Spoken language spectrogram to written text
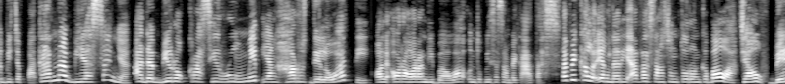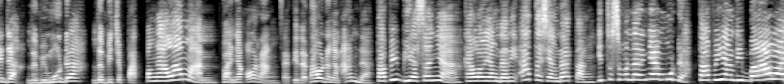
lebih cepat. Karena biasanya ada birokrasi rumit yang harus dilewati oleh orang-orang di bawah untuk bisa sampai ke atas. Tapi kalau yang dari atas langsung turun ke bawah, jauh beda, lebih mudah, lebih cepat. Pengalaman banyak orang, saya tidak tahu dengan Anda, tapi biasanya kalau yang dari atas yang datang itu sebenarnya mudah, tapi yang di bawah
